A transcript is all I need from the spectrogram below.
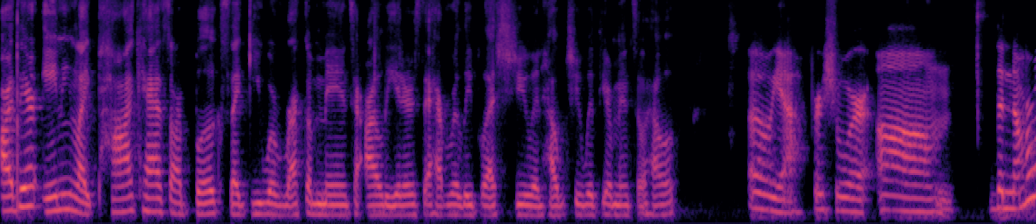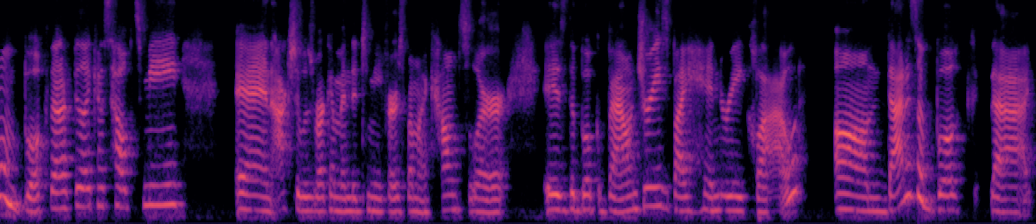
are there any like podcasts or books like you would recommend to our leaders that have really blessed you and helped you with your mental health oh yeah for sure um the number one book that i feel like has helped me and actually was recommended to me first by my counselor is the book Boundaries by Henry Cloud. Um, that is a book that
